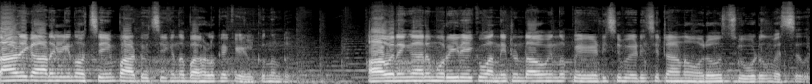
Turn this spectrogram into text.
താഴെ കാണലിൽ നിന്ന് ഒച്ചയും പാട്ട് വെച്ചിരിക്കുന്ന ബഹളമൊക്കെ കേൾക്കുന്നുണ്ട്. അവനെങ്ങാനും മുറിയിലേക്ക് വന്നിട്ടുണ്ടാവുമെന്ന് പേടിച്ച് പേടിച്ചിട്ടാണ് ഓരോ ചൂടും വെച്ചത്.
